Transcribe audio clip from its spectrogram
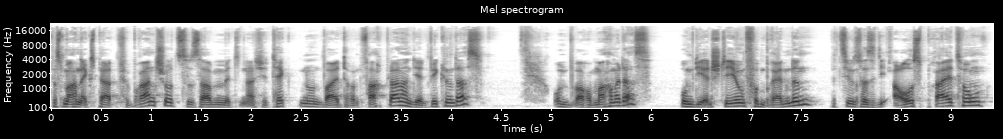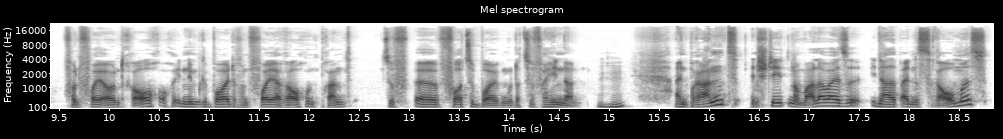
Das machen Experten für Brandschutz zusammen mit den Architekten und weiteren Fachplanern, die entwickeln das. Und warum machen wir das? Um die Entstehung von Bränden beziehungsweise die Ausbreitung von Feuer und Rauch auch in dem Gebäude, von Feuer, Rauch und Brand zu, äh, vorzubeugen oder zu verhindern. Mhm. Ein Brand entsteht normalerweise innerhalb eines Raumes,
